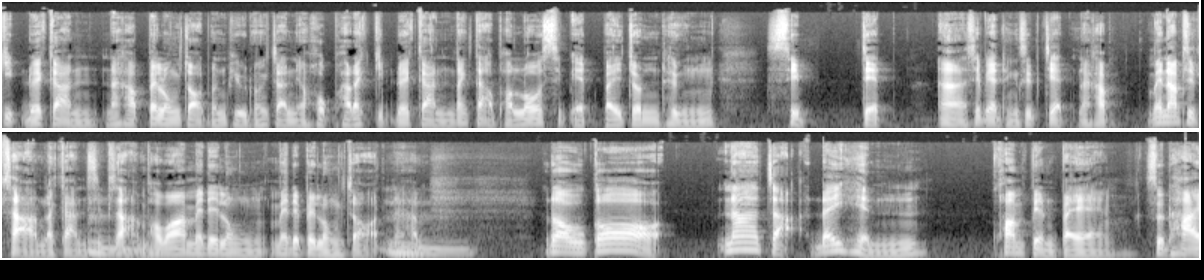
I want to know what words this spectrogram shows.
กิจด้วยกันนะครับ ไปลงจอดบนผิวดวงจันทร์เนี่ยหกภารกิจด้วยกันตั้งแต่อพอลโล 11 ไปจนถึง 17อ่า11 ถึง 17 นะครับ ไม่นับ 13ละกัน 13 เพราะว่าไม่ได้ลงไม่ได้ไปลงจอดนะครับอืมเราก็น่าจะได้เห็นความเปลี่ยนแปลง สุดท้าย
